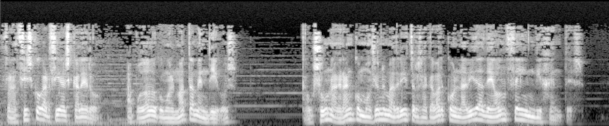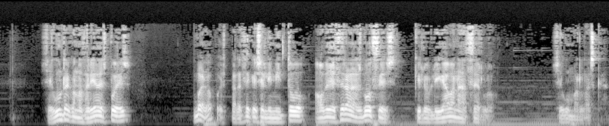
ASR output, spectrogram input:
Francisco García Escalero, apodado como el Mata Mendigos, causó una gran conmoción en Madrid tras acabar con la vida de 11 indigentes. Según reconocería después, bueno, pues parece que se limitó a obedecer a las voces que le obligaban a hacerlo, según Marlasca.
